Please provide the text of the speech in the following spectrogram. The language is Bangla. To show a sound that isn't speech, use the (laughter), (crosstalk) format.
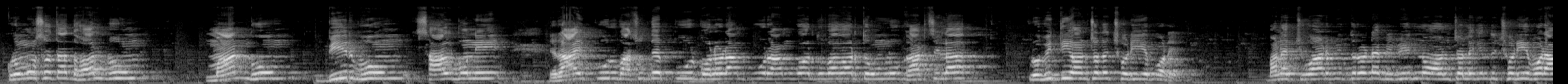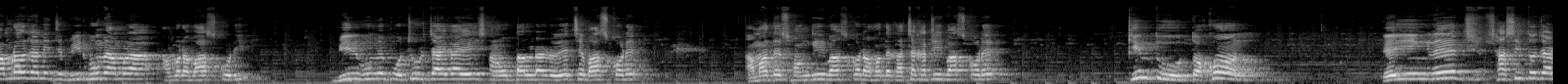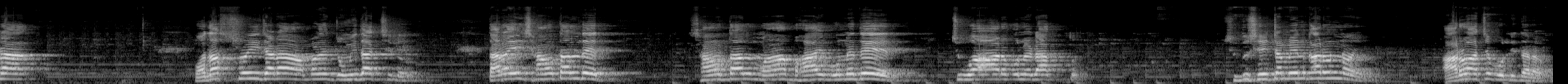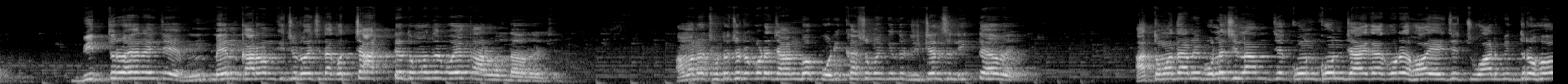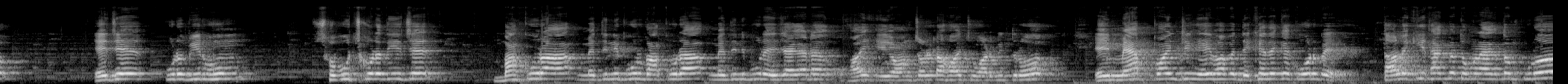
ক্রমশ তা ধলভূম, মানভূম, বীরভূম, শালবনি, রায়পুর, বাসুদেবপুর, বলরামপুর, রামগড়, দুবাগড়, তমলুক, ঘাটশিলা প্রভৃতি অঞ্চলে ছড়িয়ে পড়ে। মানে চুয়ার বিদ্রোহটা বিভিন্ন অঞ্চলে কিন্তু ছড়িয়ে পড়ে। আমরাও জানি যে বীরভূমে আমরা আমরা বাস করি। বীরভূমে প্রচুর জায়গায় এই সাঁওতালরা রয়েছে, বাস করে। আমাদের সঙ্গেই বাস করে, আমাদের কাছাকাছি বাস করে। কিন্তু তখন এই ইংরেজ শাসিত যারা, পদাশ্রয়ী যারা আমাদের জমিদার ছিল, তারা এই সাঁওতালদের, সাঁওতাল মা, ভাই, বোনেদের চুয়ার বলে ডাকতো। শুধু সেইটা মেন কারণ নয় আরও আছে বলি তারাও বিদ্রোহের এই যে মেন কারণ কিছু রয়েছে, দেখো, চারটে তোমাদের বইয়ে কারণ দেওয়া রয়েছে। আমরা ছোট ছোট করে জানব, পরীক্ষার সময় কিন্তু ডিটেলস লিখতে হবে। আর তোমাদের আমি বলেছিলাম যে কোন কোন জায়গা করে হয়, এই যে চুয়ার বিদ্রোহ, এই যে পুরো বীরভূম সবুজ করে দিয়েছে, বাঁকুড়া, মেদিনীপুর বাঁকুড়া, মেদিনীপুর, এই জায়গাটা হয়, এই অঞ্চলটা হয় চুয়ার বিদ্রোহ। এই ম্যাপ পয়েন্টিং এইভাবে দেখে দেখে করবে, তাহলে কি থাকবে? তোমরা একদম পুরো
